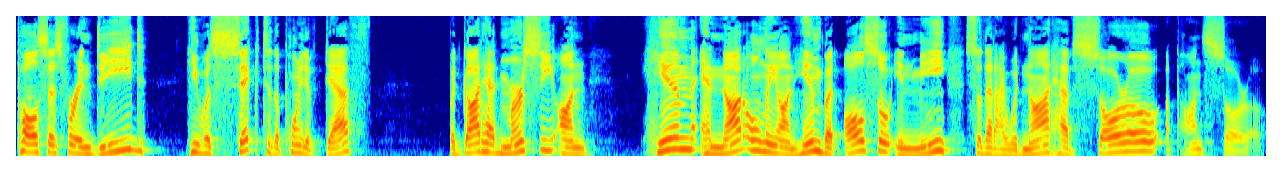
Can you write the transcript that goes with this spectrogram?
Paul says, For indeed, he was sick to the point of death, but God had mercy on him, and not only on him, but also in me, so that I would not have sorrow upon sorrow.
